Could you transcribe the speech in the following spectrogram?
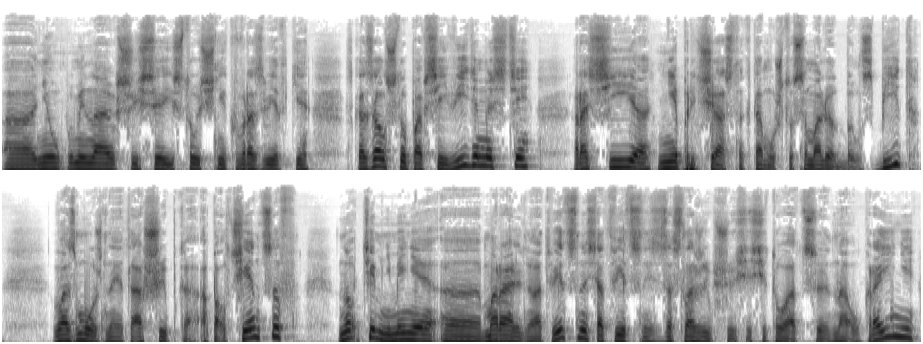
не упоминавшийся источник в разведке, сказал, что, по всей видимости, Россия не причастна к тому, что самолет был сбит, Возможно, это ошибка ополченцев, но, тем не менее, э, моральную ответственность, ответственность за сложившуюся ситуацию на Украине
